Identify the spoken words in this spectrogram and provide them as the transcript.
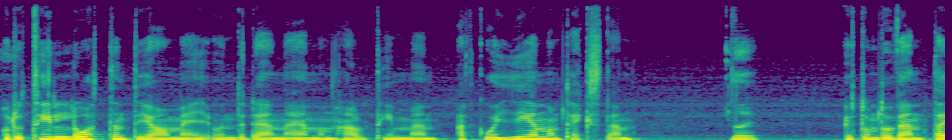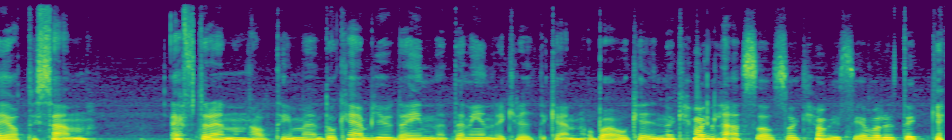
Och då tillåter inte jag mig under den en och en halv timmen att gå igenom texten, Nej. Utan då väntar jag till sen. Efter en och en halv timme, då kan jag bjuda in den inre kritikern och bara okej, nu kan vi läsa och så kan vi se vad du tycker.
